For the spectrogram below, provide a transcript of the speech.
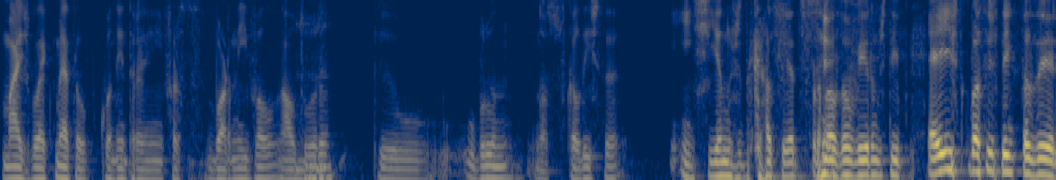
mais black metal, quando entrei em First Born Evil, na altura, Uhum. que o, o Bruno, nosso vocalista, enchia-nos de cassetes para Sim. nós ouvirmos, tipo, é isto que vocês têm que fazer.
